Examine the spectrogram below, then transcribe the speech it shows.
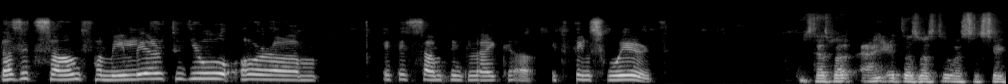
Does it sound familiar to you or um, it is something like uh, it feels weird? Ist das etwas, was du was sich sehr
